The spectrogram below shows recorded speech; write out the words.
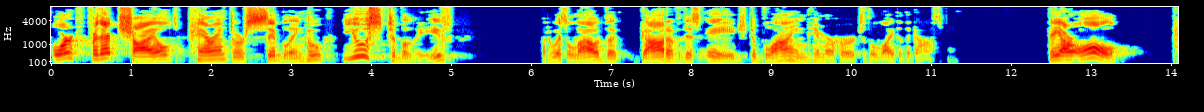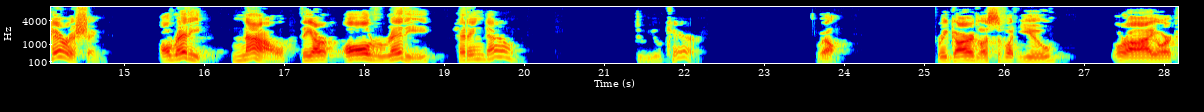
or for that child, parent, or sibling who used to believe, but who has allowed the God of this age to blind him or her to the light of the gospel. They are all perishing already now. They are already heading down. Do you care? Well, regardless of what you or I or,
